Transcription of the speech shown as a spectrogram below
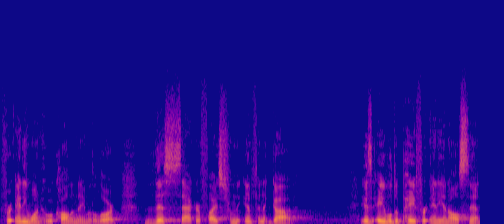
for anyone who will call the name of the Lord. This sacrifice from the infinite God is able to pay for any and all sin.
